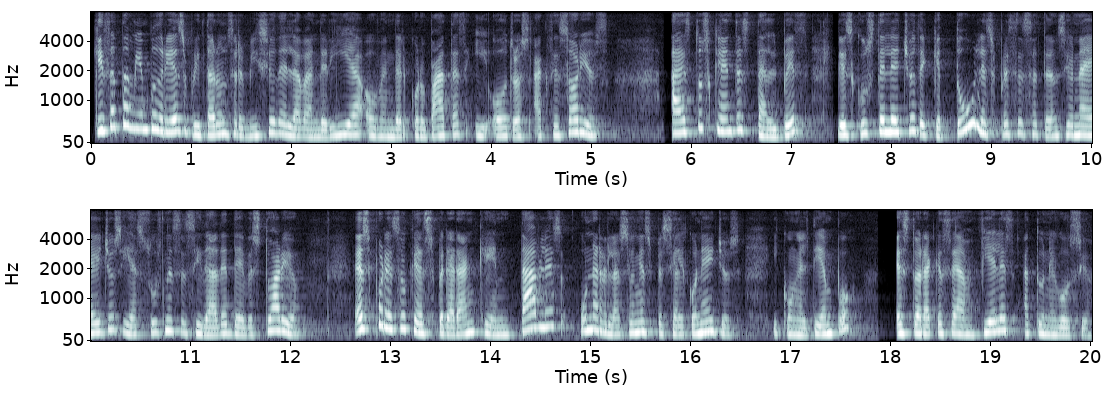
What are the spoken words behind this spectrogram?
Quizá también podrías brindar un servicio de lavandería o vender corbatas y otros accesorios. A estos clientes tal vez les guste el hecho de que tú les prestes atención a ellos y a sus necesidades de vestuario. Es por eso que esperarán que entables una relación especial con ellos y con el tiempo esto hará que sean fieles a tu negocio.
